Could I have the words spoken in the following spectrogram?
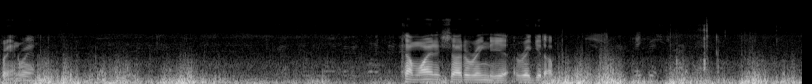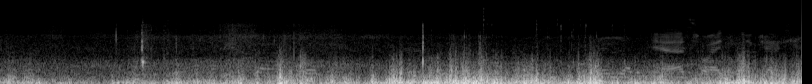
Bring it in. Come, why don't you try to ring the rig it up? Yeah. Take this track off. Yeah, that's why I don't like Jackson.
